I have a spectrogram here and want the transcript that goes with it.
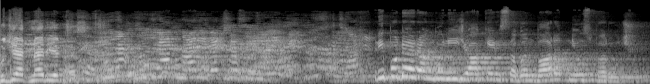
ગુજરાત નારી એક્સેસ ગુજરાત ગુજરાત નારી રક્ષા સેના રિપોર્ટર અંગુની જાકીર સંબંધ ભારત ન્યૂઝ ભરૂચ.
